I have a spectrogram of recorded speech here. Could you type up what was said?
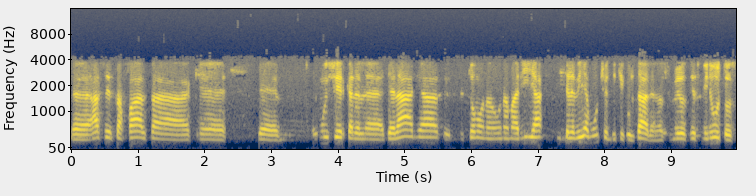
eh, hace esta falta que, que muy cerca del, del área, se, toma una, una amarilla y se le veía mucho en dificultad en los primeros 10 minutos.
